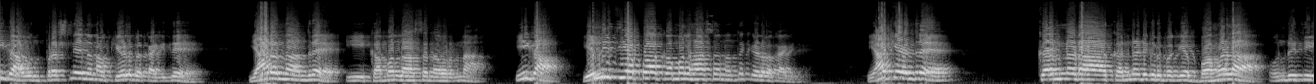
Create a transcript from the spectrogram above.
ಈಗ ಒಂದು ಪ್ರಶ್ನೆಯನ್ನು ನಾವು ಕೇಳಬೇಕಾಗಿದೆ. ಯಾರನ್ನ ಅಂದ್ರೆ ಈ ಕಮಲ್ ಹಾಸನ್ ಅವರನ್ನ. ಈಗ ಎಲ್ಲಿದೆಯಪ್ಪ ಕಮಲ್ ಹಾಸನ್ ಅಂತ ಕೇಳಬೇಕಾಗಿದೆ. ಯಾಕೆ ಅಂದ್ರೆ ಕನ್ನಡ ಕನ್ನಡಿಗರ ಬಗ್ಗೆ ಬಹಳ ಒಂದು ರೀತಿ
